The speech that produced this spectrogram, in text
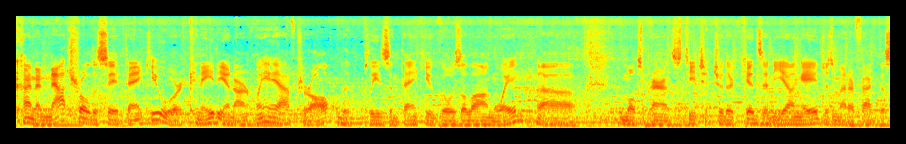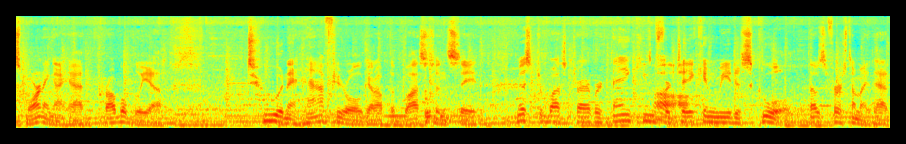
kind of natural to say thank you. We're Canadian, aren't we? After all, the please and thank you goes a long way. Uh, most parents teach it to their kids at a young age. As a matter of fact, this morning I had probably a two and a half year old get off the bus and say, Mr. Bus Driver, thank you for taking me to school. That was the first time I'd had,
